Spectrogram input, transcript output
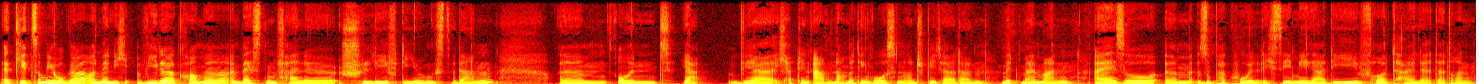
Äh, geht zum Yoga und wenn ich wiederkomme, im besten Falle schläft die Jüngste dann. Ähm, und ja, wir, ich habe den Abend noch mit den Großen und später dann mit meinem Mann. Also ähm, super cool. Ich sehe mega die Vorteile da drin.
